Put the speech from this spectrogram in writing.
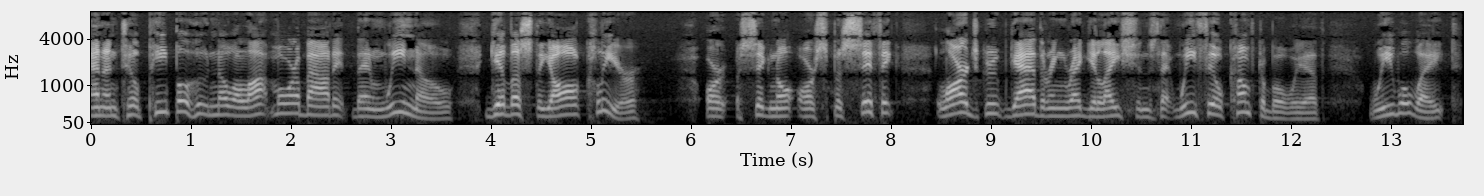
And until people who know a lot more about it than we know give us the all clear or signal or specific large group gathering regulations that we feel comfortable with, we will wait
